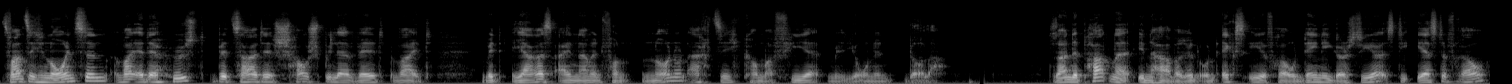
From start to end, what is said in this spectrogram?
2019 war er der höchst bezahlte Schauspieler weltweit mit Jahreseinnahmen von 89,4 Millionen Dollar. Seine Partnerinhaberin und Ex-Ehefrau Dani Garcia ist die erste Frau,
